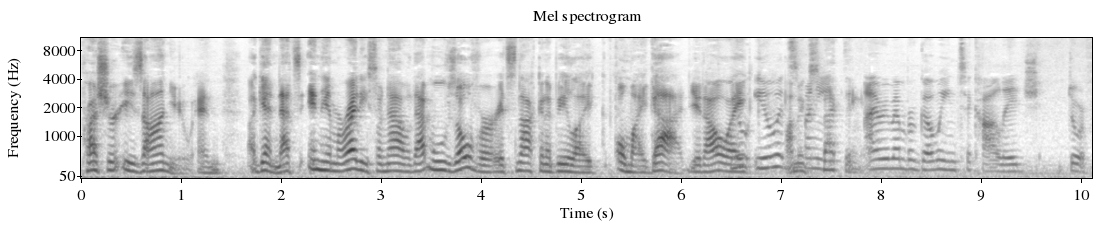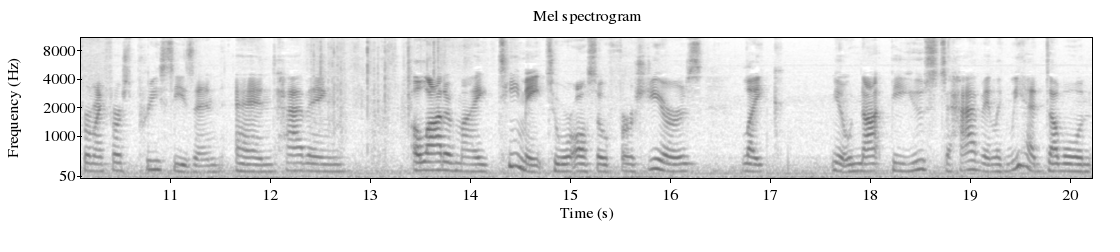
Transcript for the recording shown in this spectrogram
pressure is on you, and again, that's in him already, so now that moves over, it's not going to be like, oh my god, you know, like you know, you know what's I'm funny? expecting. it. I remember going to college for my first preseason and having a lot of my teammates who were also first years, like, you know, not be used to having like we had double and,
